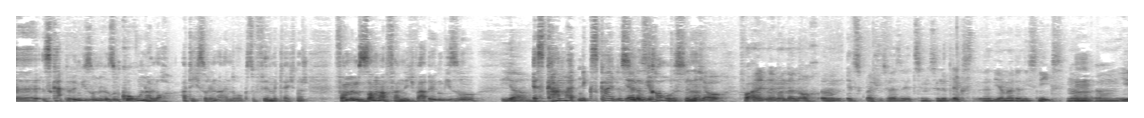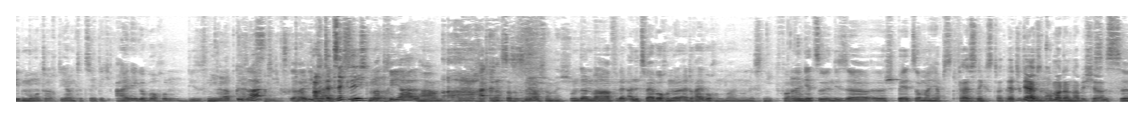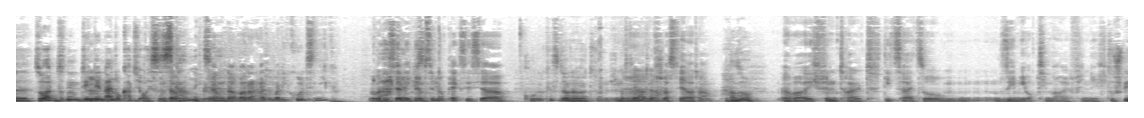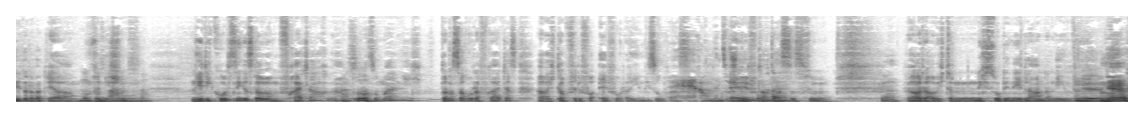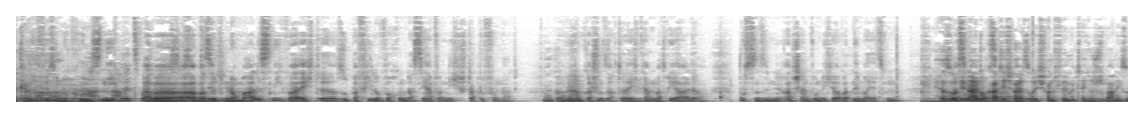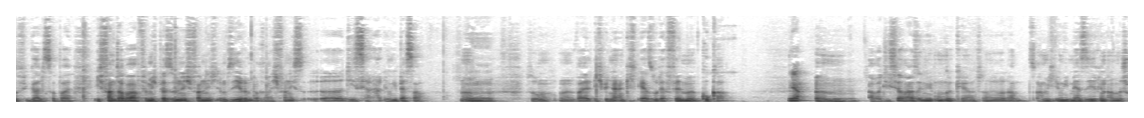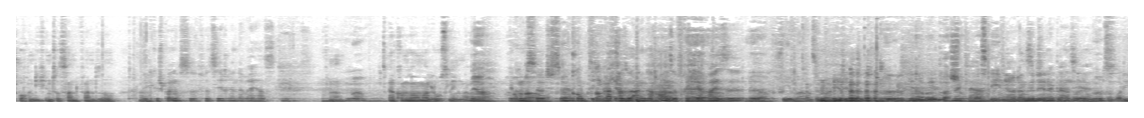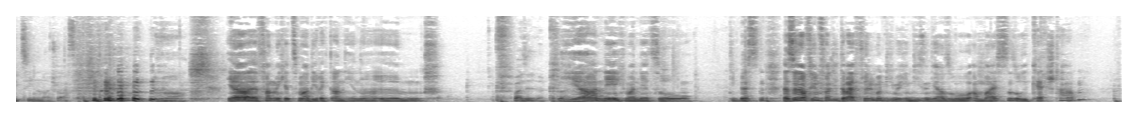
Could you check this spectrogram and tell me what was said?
äh, es gab irgendwie so, eine, so ein Corona-Loch, hatte ich so den Eindruck, so filmetechnisch. Vor allem im Sommer fand ich, war irgendwie so, ja. es kam halt nichts Geiles Ja, das, irgendwie raus. das finde ne? ich auch. Vor allem, wenn man dann auch, ähm, jetzt beispielsweise jetzt im Cineplex, äh, die haben ja dann die Sneaks, ne? Mhm. ähm, jeden Montag, die haben tatsächlich einige Wochen diese Sneak Ja, abgesagt, Sneaks weil die Ach, kein tatsächlich? Sneak-Material haben. Ach, krass, das ist neu für mich. Und dann war vielleicht alle zwei Wochen oder drei Wochen mal nur eine Sneak. Vor allem jetzt so in dieser äh, Spätsommer-Herbst. Da ist nichts. Ja, ja, guck mal, dann habe ich ja. Das ist, äh, So hat, den, den, den Eindruck hatte ich auch. Es, es Und kam dann, nichts. ja, und da war dann halt immer die Kult-Sneak. Aber die ist ja nicht mehr im Cineplex, die ist ja Coole Kiste oder was? Schlosstheater. Schlosstheater. Ach so, Aber ich finde halt die Zeit so mm, semi-optimal, finde ich. zu spät oder was? Ja, finde ich schon. ja. Nee, die Kult-Sneak ist, glaube ich, am Freitagabend Ach so. oder so, meine ich. Donnerstag oder Freitags, aber ich glaube Viertel vor elf oder irgendwie sowas. Hä, warum denn so elf spät? und dann, das ist für. Ja. Ja, da habe ich dann nicht so den Elan dann irgendwie. Nö. Ja, keine Für so eine cool Sneak. Aber, aber so die ja. normale Sneak war echt äh, super viele Wochen, dass sie einfach nicht stattgefunden hat. Weil, wie Lukas schon sagte, echt kein Material da. Wussten sie anscheinend wohl nicht, ja, was nehmen wir jetzt? Hm. Also Lass den mal Eindruck was hatte ich halt so. Ich fand filmetechnisch war nicht so viel Geiles dabei. Ich fand aber, für mich persönlich, fand ich im Serienbereich, fand ich äh, dieses Jahr halt irgendwie besser. Ne? Mhm. So, äh, weil ich bin ja eigentlich eher so der Filme-Gucker. Ja. Ähm, mhm. Aber dieses Jahr war das irgendwie umgekehrt. Also da haben mich irgendwie mehr Serien angesprochen, die ich interessant fand. So. Da bin ich gespannt, was du für Serien dabei hast. Mhm. Ja. Ja. ja, komm, sollen wir mal loslegen. Oder? Ja, ja komm, mal raus. Ja, komm, ich gerade so angehauen, so frecherweise. Ja, ja, wie immer. Kannst du noch hier den Binnen geben? Na klar. Was geben? Ja, danke dir. Glas, ja. Kurz ein Body ziehen, nein, Spaß. ja, ja äh, fange ich jetzt mal direkt an hier, ne? Ähm, pff, weiß ich nicht. Ja, nee, ich meine jetzt so die besten. Das sind auf jeden Fall die drei Filme, die mich in diesem Jahr so am meisten so gecatcht haben.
